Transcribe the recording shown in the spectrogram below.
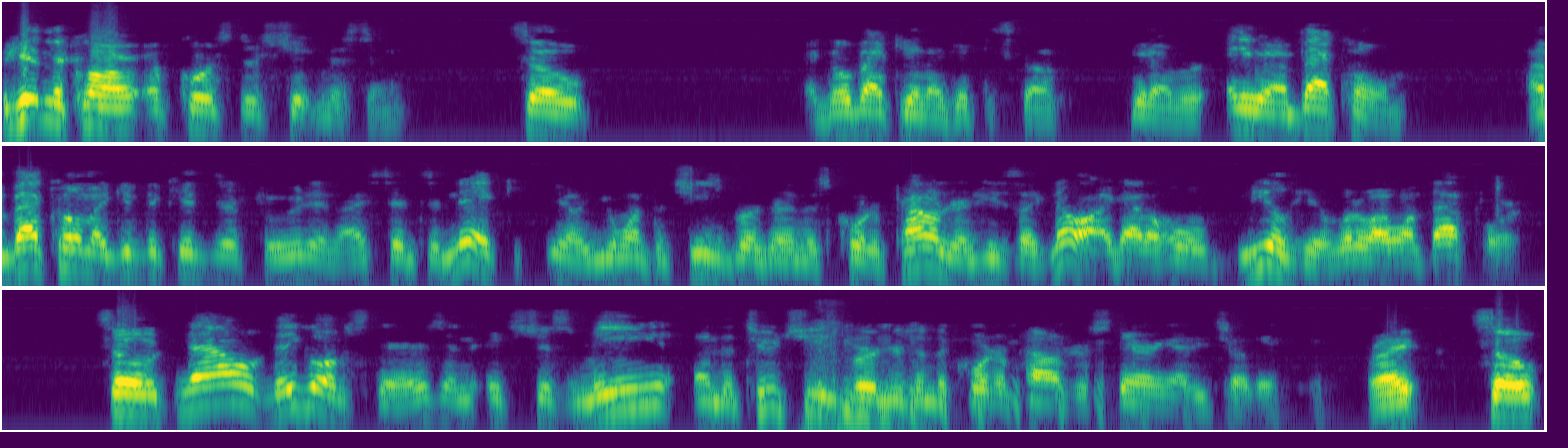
We get in the car. Of course, there's shit missing. So I go back in. I get the stuff. Whatever. Anyway, I'm back home. I'm back home. I give the kids their food, and I said to Nick, "You know, you want the cheeseburger and this quarter pounder?" And he's like, "No, I got a whole meal here. What do I want that for?" So now they go upstairs, and it's just me and the two cheeseburgers and the quarter pounder staring at each other, right? So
